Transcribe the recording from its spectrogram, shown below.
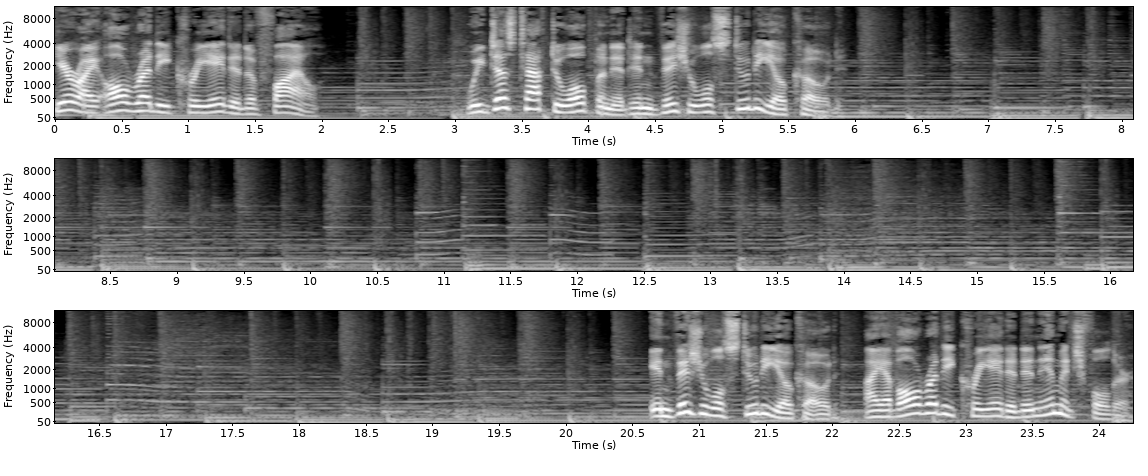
Here I already created a file. We just have to open it in Visual Studio Code. In Visual Studio Code, I have already created an image folder.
